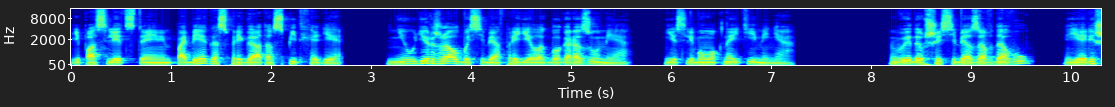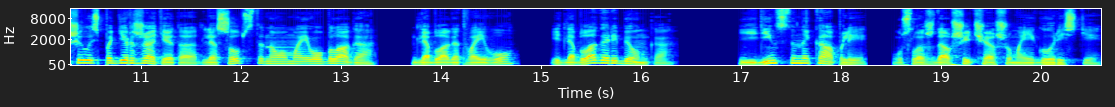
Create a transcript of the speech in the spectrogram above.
и последствиями побега с фрегата в Спитхеде, не удержал бы себя в пределах благоразумия, если бы мог найти меня. Выдавший себя за вдову, я решилась поддержать это для собственного моего блага, для блага твоего и для блага ребенка. Единственной капли, услаждавшей чашу моей горести.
